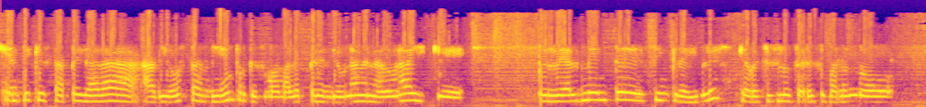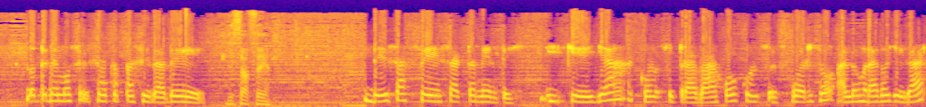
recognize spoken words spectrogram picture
gente que está pegada a Dios también, porque su mamá le prendió una veladora y que pues realmente es increíble que a veces los seres humanos no, no tenemos esa capacidad de, Esa fe. de esa fe exactamente y que ella con su trabajo, con su esfuerzo ha logrado llegar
